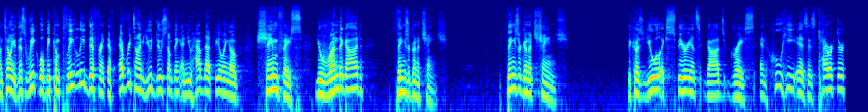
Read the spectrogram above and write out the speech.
I'm telling you, this week will be completely different if every time you do something and you have that feeling of shame face, you run to God, things are going to change. Things are going to change because you will experience God's grace and who He is, His character,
